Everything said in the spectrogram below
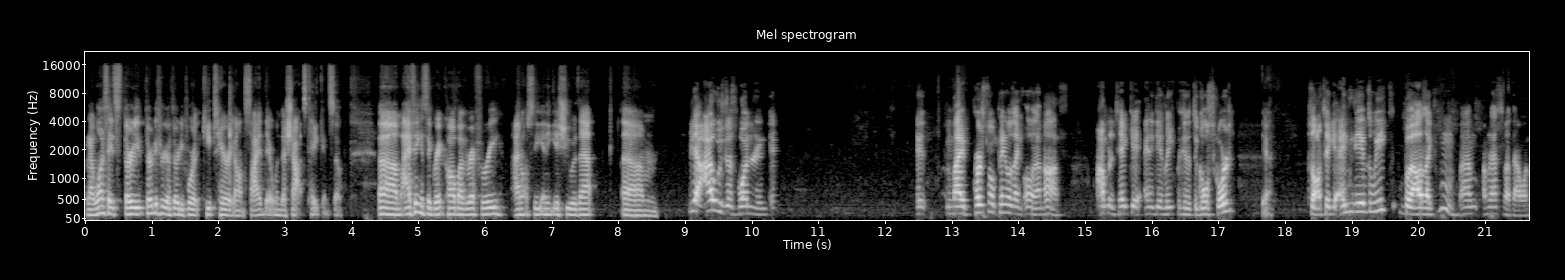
But I want to say it's 30, 33 or 34 that keeps Harry on side there when the shot's taken. So um, I think it's a great call by the referee. I don't see any issue with that. Um, Yeah, I was just wondering. It, it, my personal opinion was like, oh, I'm off. I'm gonna take it any day of the week because it's a goal scored. Yeah. So I'll take it any day of the week. But I was like, hmm, I'm, I'm ask about that one.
